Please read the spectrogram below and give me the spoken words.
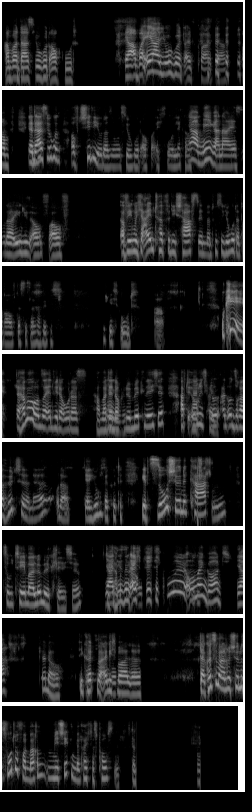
Aber da ist Joghurt auch gut. Ja, aber eher Joghurt als Quark, ja. Ja, da ist Joghurt auf Chili oder so ist Joghurt auch echt wohl lecker. Ja, mega nice. Oder irgendwie auf, auf, auf irgendwelche Eintöpfe, die scharf sind, dann tust du Joghurt da drauf. Das ist einfach wirklich, wirklich gut. Ah. Okay, da haben wir unsere Entweder-Oders. Haben wir denn noch Mhm. Lümmelknilche? Habt ihr übrigens an, an unserer Hütte, ne? Oder der Jugendwerkhütte, gibt es so schöne Karten zum Thema Lümmelknilche. Ja, kann die sind ja echt richtig cool. Oh mein Gott. Ja. Genau. Die könnten wir eigentlich mal. Äh, da könntest du mal ein schönes Foto von machen, mir schicken, dann kann ich das posten. Dann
